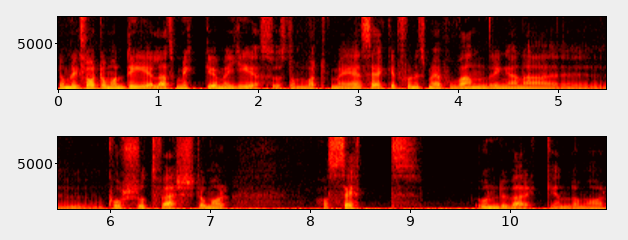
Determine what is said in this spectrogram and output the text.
ja men det är klart de har delat mycket med Jesus. De har varit med, säkert funnits med på vandringarna eh, kors och tvärs. De har, har sett underverken. De har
